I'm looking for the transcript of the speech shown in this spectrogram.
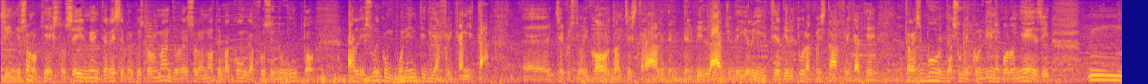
Sì, mi sono chiesto se il mio interesse per questo romanzo verso la notte Vaconga fosse dovuto alle sue componenti di africanità eh, c'è questo ricordo ancestrale del, del, villaggio, dei riti, addirittura quest'Africa che trasborda sulle colline bolognesi, mm,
